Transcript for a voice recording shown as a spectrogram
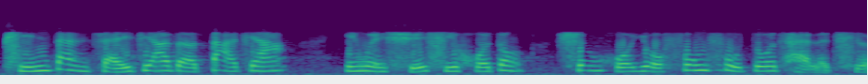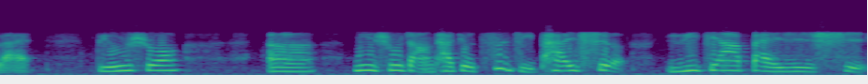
平淡宅家的大家，因为学习活动，生活又丰富多彩了起来。比如说，呃，秘书长他就自己拍摄瑜伽拜日式、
